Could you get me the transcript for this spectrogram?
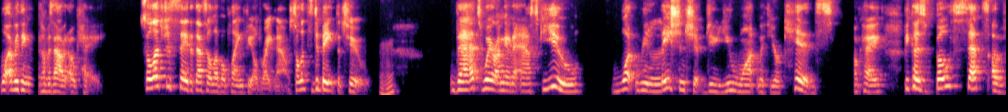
well, everything comes out okay. So let's just say that that's a level playing field right now. So let's debate the 2 Mhm. that's where I'm going to ask you what relationship do you want with your kids? Okay. Because both sets of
